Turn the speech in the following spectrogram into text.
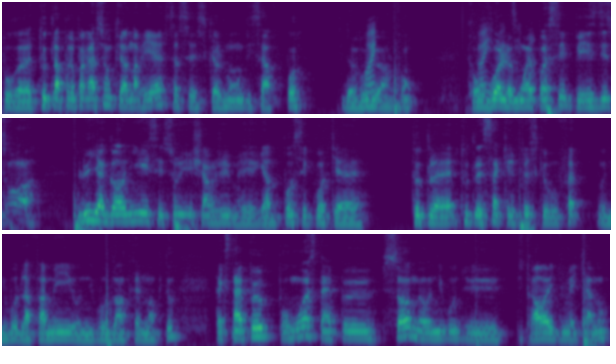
pour euh, toute la préparation qu'il y a en arrière, ça c'est ce que le monde ils savent pas de vous, dans le fond. Qu'on voit le moins possible, puis ils se disent, oh, lui il a gagné, c'est sûr il est chargé, mais ils regardent pas c'est quoi que tous les, les sacrifices que vous faites au niveau de la famille, au niveau de l'entraînement et tout. Fait que c'est un peu, pour moi, c'est un peu ça, mais au niveau du, du travail du mécano.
